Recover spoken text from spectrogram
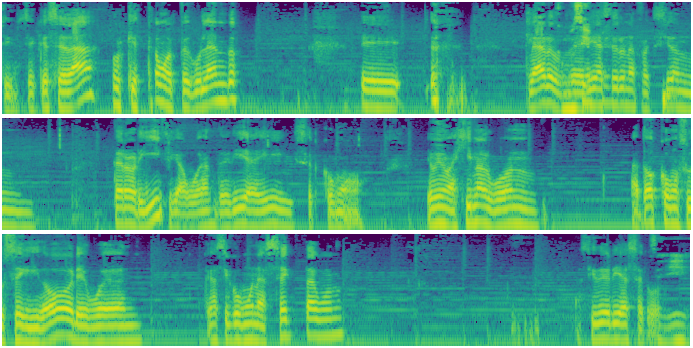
si, es que se da, porque estamos especulando. Eh, claro, debería ser una facción terrorífica, weón. Debería ahí ser como. Yo me imagino al weón. A todos como sus seguidores, weón. Casi como una secta, weón. Así debería ser, weón. Sí.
